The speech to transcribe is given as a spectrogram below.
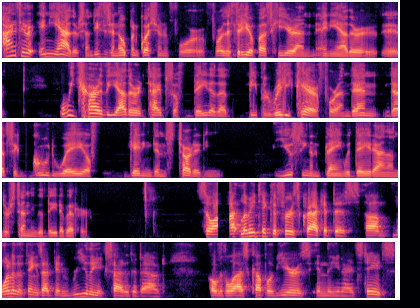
are there any others? And this is an open question for for the three of us here and any other. Uh, which are the other types of data that people really care for, and then that's a good way of getting them started in using and playing with data and understanding the data better. So uh, let me take the first crack at this. Um, one of the things I've been really excited about over the last couple of years in the United States,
